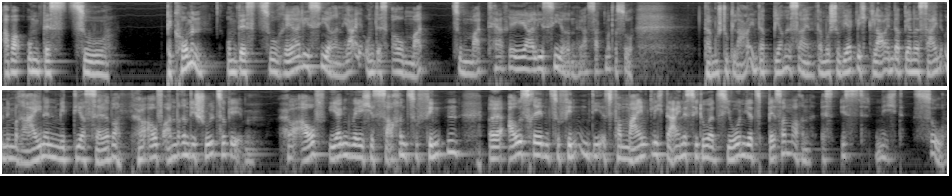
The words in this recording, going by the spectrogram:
Aber um das zu bekommen, um das zu realisieren, ja, um das auch mat zu materialisieren, ja, sagt man das so, da musst du klar in der Birne sein. Da musst du wirklich klar in der Birne sein und im Reinen mit dir selber. Hör auf, anderen die Schuld zu geben. Hör auf, irgendwelche Sachen zu finden, äh, Ausreden zu finden, die es vermeintlich deine Situation jetzt besser machen. Es ist nicht so.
